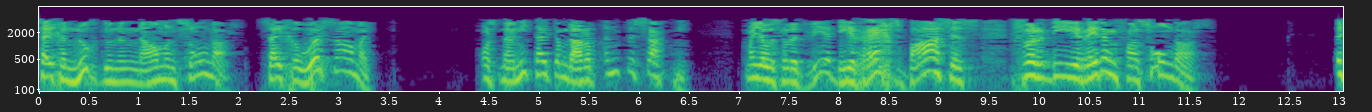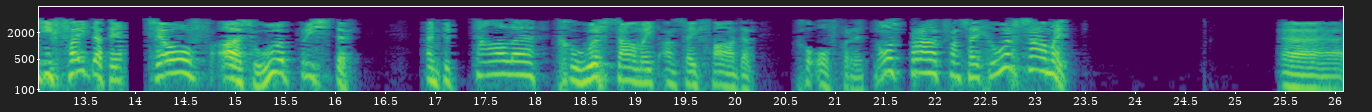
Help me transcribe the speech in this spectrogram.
Sy genoegdoening namens sondaars, sy gehoorsaamheid. Ons nou nie tyd om daarop in te sak nie. Maar julle sal dit weet, die regsbasis vir die redding van sondaars is die feit dat hy self as hoëpriester in totale gehoorsaamheid aan sy Vader geoffer het. Nou ons praat van sy gehoorsaamheid. Uh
